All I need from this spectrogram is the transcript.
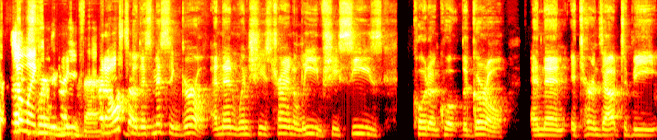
So, like- like- but also this missing girl and then when she's trying to leave she sees quote unquote the girl and then it turns out to be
